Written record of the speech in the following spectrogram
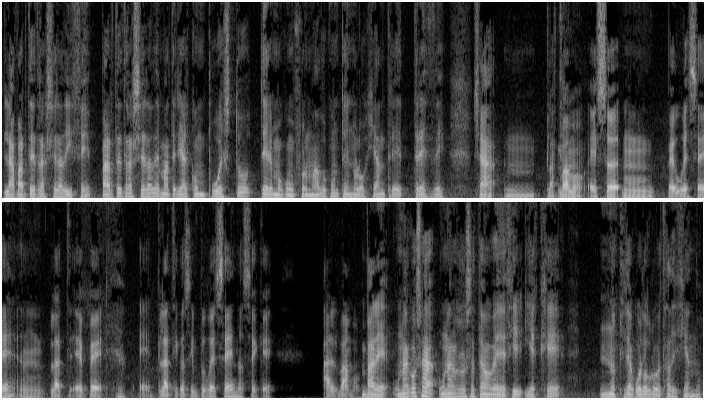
la parte trasera dice parte trasera de material compuesto termoconformado con tecnología entre 3D. O sea, mm, plástico. Vamos, eso mm, PVC, mm, eh, eh, plástico sin PVC, no sé qué. vamos. Vale, una cosa, una cosa tengo que decir y es que no estoy de acuerdo con lo que estás diciendo.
